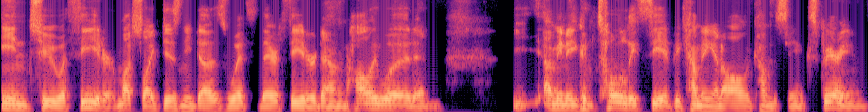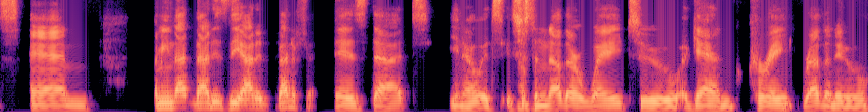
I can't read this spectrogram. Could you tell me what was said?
into a theater, much like Disney does with their theater down in Hollywood and I mean, you can totally see it becoming an all-encompassing experience. And I mean that that is the added benefit is that you know it's it's just mm-hmm. another way to again create revenue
